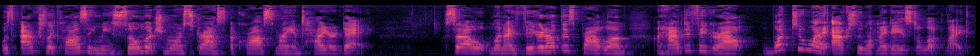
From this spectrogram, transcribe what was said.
was actually causing me so much more stress across my entire day. So, when I figured out this problem, I had to figure out what do I actually want my days to look like?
